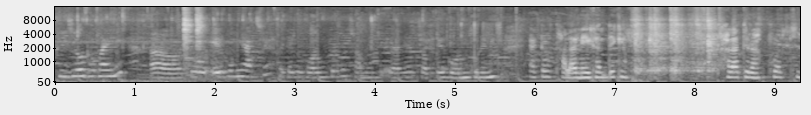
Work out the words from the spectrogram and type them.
ফ্রিজেও ঢোকায়নি। তো এরকমই আছে। এটাকে গরম করব চাউমিনটা চপটাকে গরম করে নিই। একটা থালা নেই এখান থেকে থালাতে রাখব আর কি।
